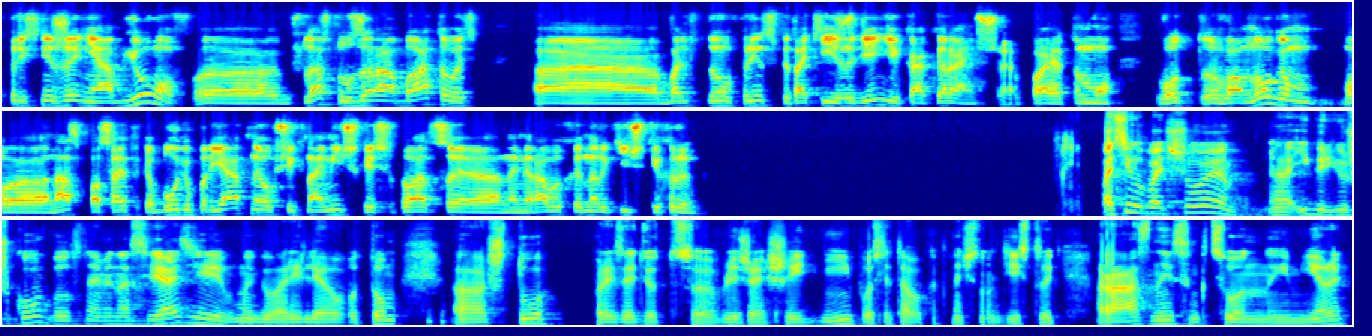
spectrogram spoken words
при снижении объемов э, государству зарабатывать а, ну, в принципе, такие же деньги, как и раньше. Поэтому вот во многом а, нас спасает такая благоприятная общеэкономическая ситуация на мировых энергетических рынках. Спасибо большое. А, Игорь Юшков был с нами на связи. Мы говорили о том, что произойдет в ближайшие дни после того, как начнут действовать разные санкционные меры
